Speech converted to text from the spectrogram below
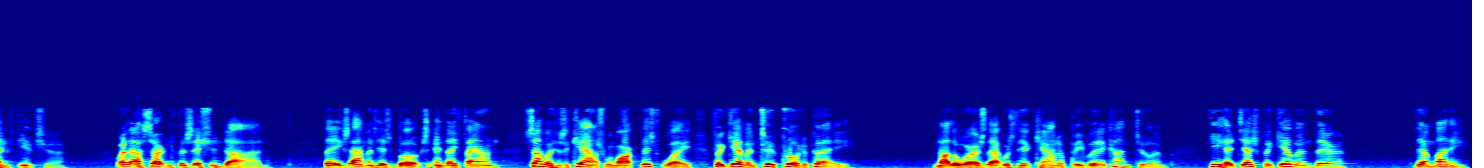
and future. When a certain physician died, they examined his books and they found some of his accounts were marked this way forgiven, too poor to pay. In other words, that was the account of people that had come to him. He had just forgiven their, their money,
